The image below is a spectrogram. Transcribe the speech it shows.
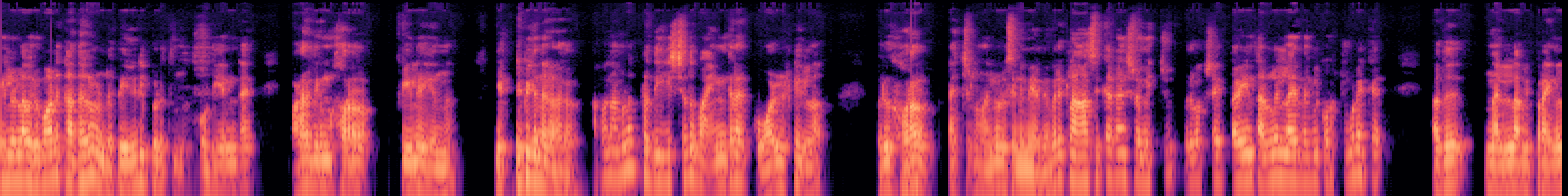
ഇതിലുള്ള ഒരുപാട് കഥകളുണ്ട്. പേടിപ്പെടുത്തുന്ന ഒടിയന്റെ വളരെയധികം ഹൊറർ ഫീൽ ചെയ്യുന്ന ഞെട്ടിപ്പിക്കുന്ന കഥകൾ. അപ്പൊ നമ്മൾ പ്രതീക്ഷിച്ചത് ഭയങ്കര ക്വാളിറ്റി ഉള്ള ഒരു ഹൊറർ ടച്ചുള്ള നല്ലൊരു സിനിമയായിരുന്നു ഇവർ ക്ലാസിക് ആക്കാൻ ശ്രമിച്ചു. ഒരു പക്ഷേ ഇത്രയും തള്ളില്ലായിരുന്നെങ്കിൽ കുറച്ചും കൂടെയൊക്കെ അത് നല്ല അഭിപ്രായങ്ങൾ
